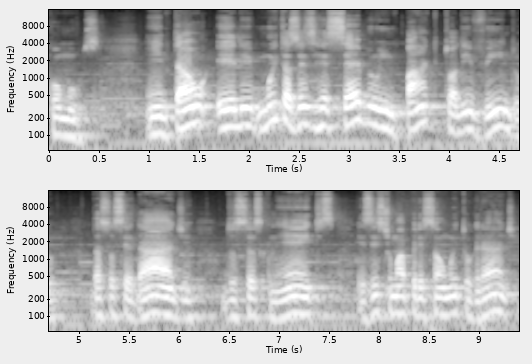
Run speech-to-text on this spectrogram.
comuns. Então, ele muitas vezes recebe um impacto ali vindo da sociedade, dos seus clientes, existe uma pressão muito grande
